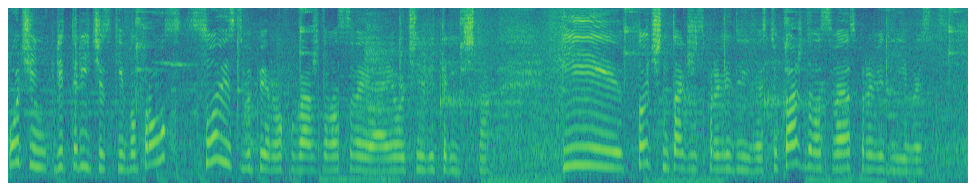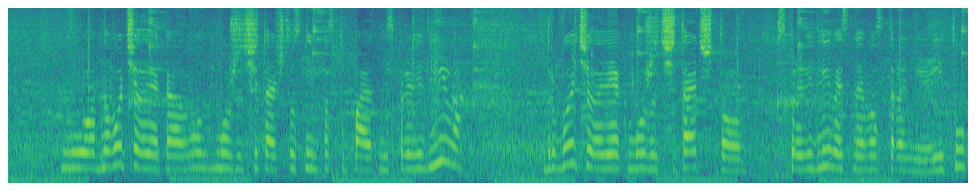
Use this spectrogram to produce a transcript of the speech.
Очень риторический вопрос. Совесть, во-первых, у каждого своя и очень риторично. И точно так же справедливость. У каждого своя справедливость. У одного человека он может считать, что с ним поступают несправедливо. Другой человек может считать, что справедливость на его стороне. И тут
